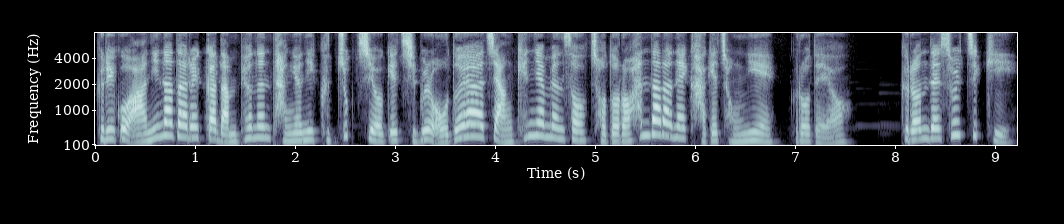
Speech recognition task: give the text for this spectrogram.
그리고 아니나 다를까 남편은 당연히 그쪽 지역에 집을 얻어야 하지 않겠냐면서 저더러 한 달 안에 가게 정리해 그러대요. 그런데 솔직히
